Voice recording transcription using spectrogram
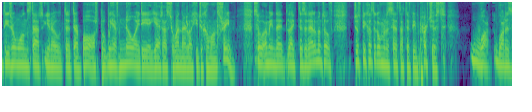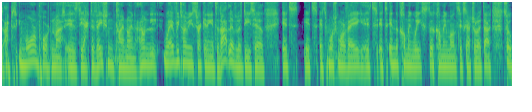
these are ones that you know that they're bought, but we have no idea yet as to when they're likely to come on stream. So I mean, like there's an element of just because the government says that they've been purchased, what what is absolutely more important, Matt, is the activation timeline. And every time you start getting into that level of detail, it's it's it's much more vague. It's it's in the coming weeks, the coming months, etc., like that. So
